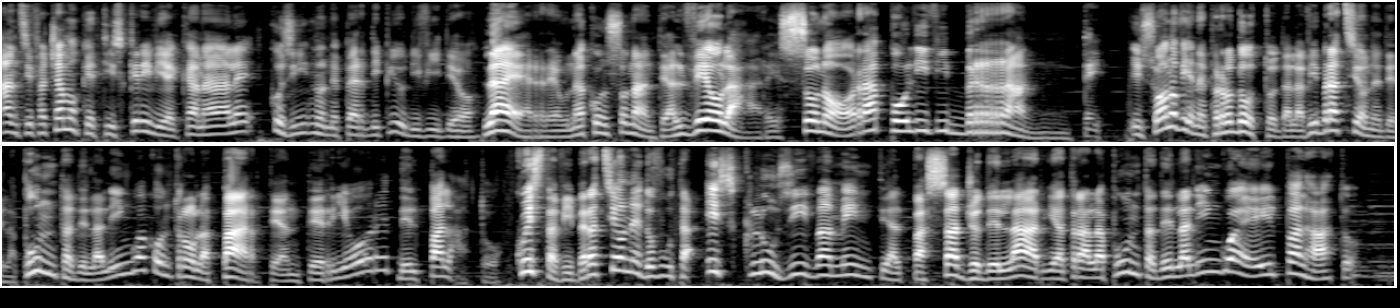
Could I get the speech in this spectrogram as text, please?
Anzi, facciamo che ti iscrivi al canale così non ne perdi più di video. La R è una consonante alveolare, sonora, polivibrante il suono viene prodotto dalla vibrazione della punta della lingua contro la parte anteriore del palato. Questa vibrazione è dovuta esclusivamente al passaggio dell'aria tra la punta della lingua e il palato.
